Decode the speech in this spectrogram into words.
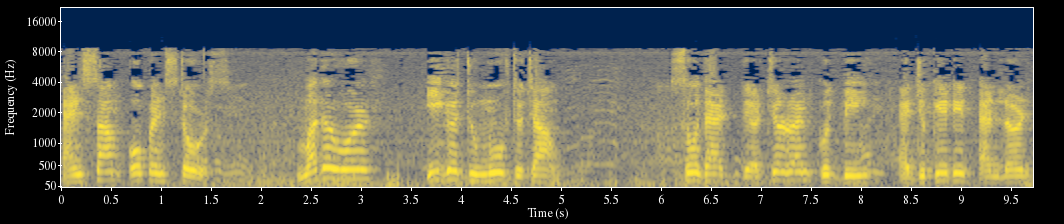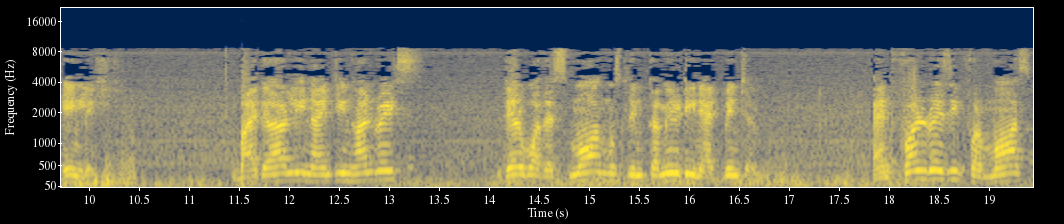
and some opened stores. Mothers were eager to move to town so that their children could be educated and learn English. By the early 1900s, there was a small Muslim community in Edmonton, and fundraising for mosque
